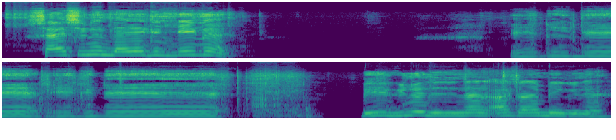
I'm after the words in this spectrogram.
Sensinin denedin değil mi? Bir güne, bir güne. Bir güne dedin lan, ay sana bir güne.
